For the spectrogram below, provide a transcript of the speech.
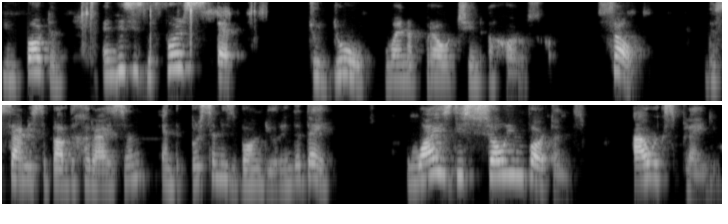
important. And this is the first step to do when approaching a horoscope. So, the sun is above the horizon and the person is born during the day. Why is this so important? I'll explain you.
